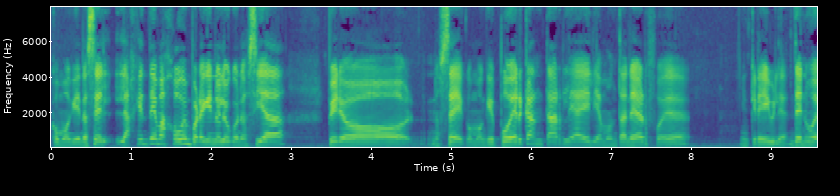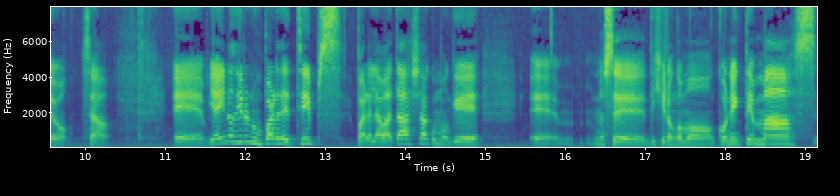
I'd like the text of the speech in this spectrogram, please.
como que, no sé, la gente más joven por ahí no lo conocía, pero, no sé, como que poder cantarle a él y a Montaner fue increíble, de nuevo. O sea, eh, y ahí nos dieron un par de tips para la batalla, como que, eh, no sé, dijeron como conecten más.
